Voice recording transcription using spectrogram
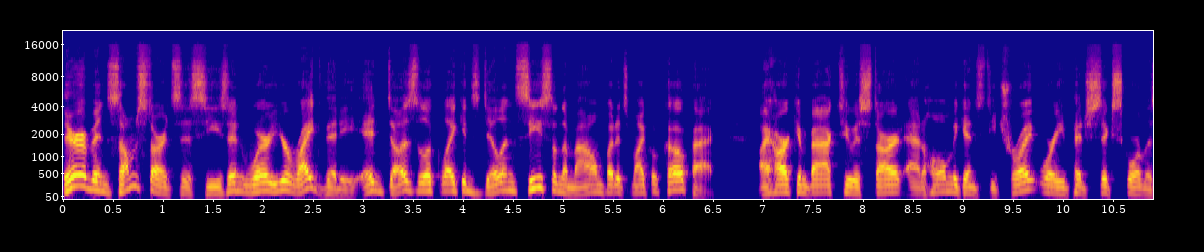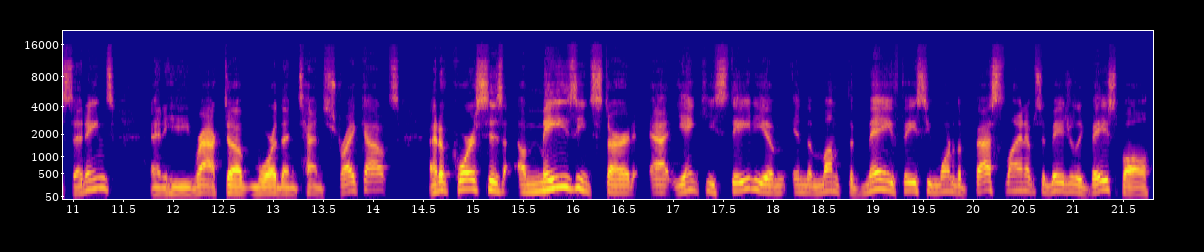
there have been some starts this season where you're right, Vinny. It does look like it's Dylan Cease on the mound, but it's Michael Kopech. I harken back to his start at home against Detroit, where he pitched six scoreless innings and he racked up more than 10 strikeouts. And of course, his amazing start at Yankee Stadium in the month of May, facing one of the best lineups of Major League Baseball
